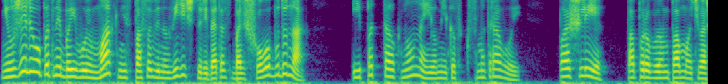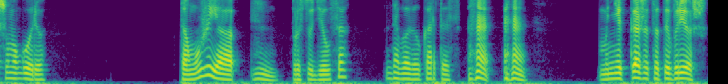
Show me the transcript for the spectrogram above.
Неужели опытный боевой маг не способен увидеть, что ребята с большого будуна? И подтолкнул наемников к смотровой. «Пошли, попробуем помочь вашему горю». «К тому же я простудился», — добавил Кортес. «Мне кажется, ты врешь»,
